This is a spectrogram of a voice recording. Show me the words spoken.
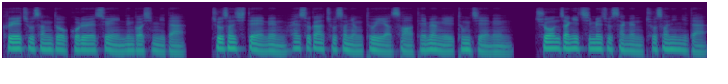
그의 조상도 고려 회수에 있는 것입니다. 조선시대에는 회수가 조선 영토이어서 대명 일통지에는 주원장이 짐의 조상은 조선인이다.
